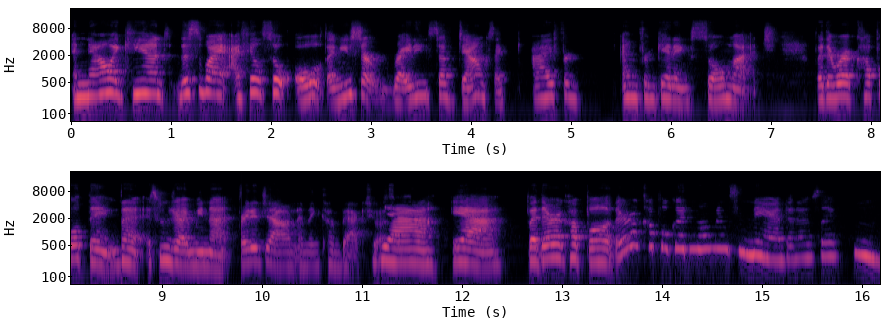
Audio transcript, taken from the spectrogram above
And now I can't. This is why I feel so old. I need to start writing stuff down because I I for I'm forgetting so much. But there were a couple things that it's gonna drive me nuts. write it down and then come back to us. Yeah, yeah. But there are a couple, there are a couple good moments in there that I was like, hmm.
